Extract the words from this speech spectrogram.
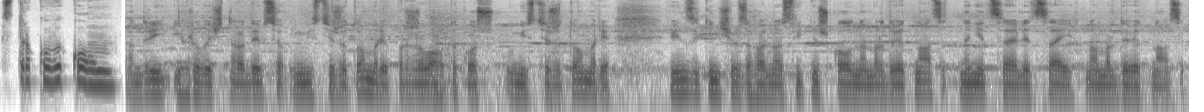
строковиком. Андрій Ігорович народився у місті Житомирі, проживав також у місті Житомирі. Він закінчив загальноосвітню школу номер 19, нині це ліцей номер 19.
